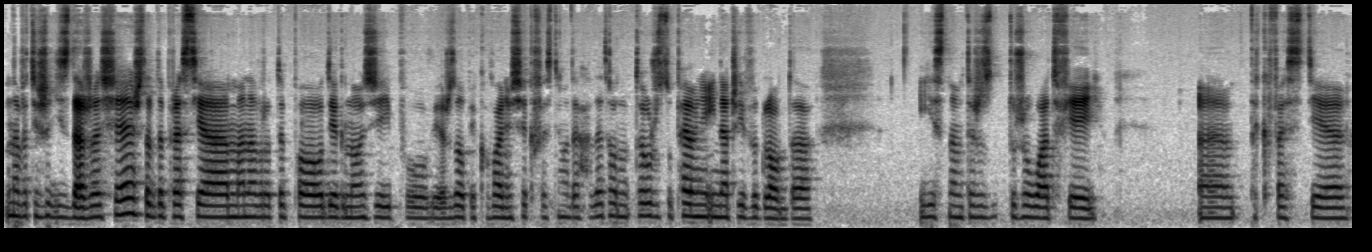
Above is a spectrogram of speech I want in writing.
nawet jeżeli zdarza się, że ta depresja ma nawroty po diagnozie i po wiesz, zaopiekowaniu się kwestią ADHD, to, to już zupełnie inaczej wygląda i jest nam też dużo łatwiej e, te kwestie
